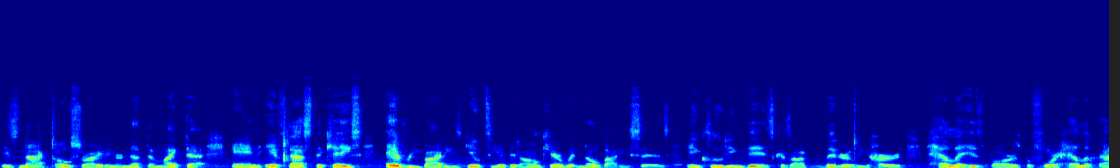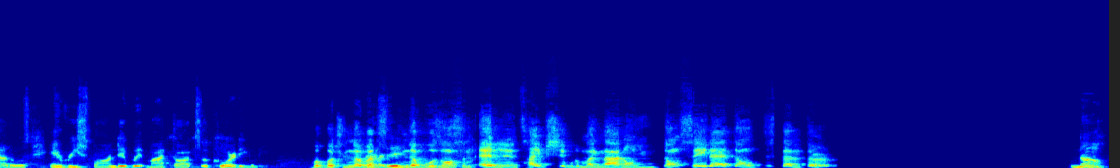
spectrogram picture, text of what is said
is not ghostwriting or nothing like that. And if that's the case, everybody's guilty of it. I don't care what nobody says, including this, because I've literally heard hella his bars before hella battles and responded with my thoughts accordingly. But but you never you never was on some editing type shit with them like nah don't you don't say that don't just that and third. No.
